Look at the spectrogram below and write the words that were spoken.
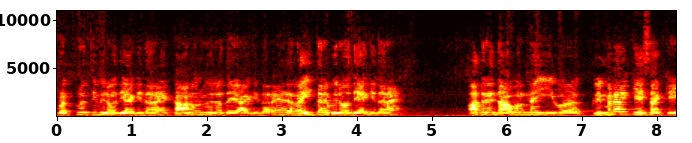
ಪ್ರಕೃತಿ ವಿರೋಧಿಯಾಗಿದ್ದಾರೆ, ಕಾನೂನು ವಿರೋಧಿಯಾಗಿದ್ದಾರೆ, ರೈತರ ವಿರೋಧಿಯಾಗಿದ್ದಾರೆ. ಆದ್ರಿಂದ ಅವ್ರನ್ನ ಇವ ಕ್ರಿಮಿನಲ್ ಕೇಸ್ ಹಾಕಿ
